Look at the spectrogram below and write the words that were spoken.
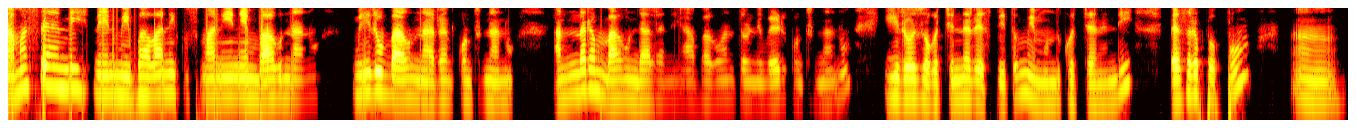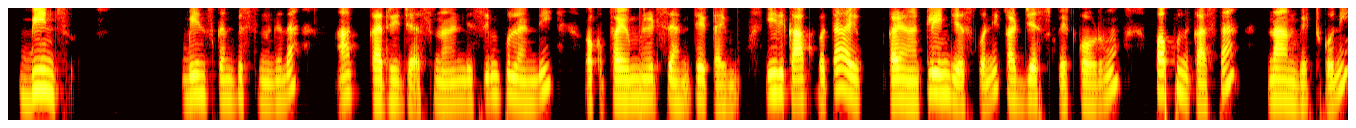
నమస్తే అండి. నేను మీ భవానీ కుస్మాని నేను బాగున్నాను. మీరు బాగున్నారనుకుంటున్నాను. అందరం బాగుండాలని ఆ భగవంతుడిని వేడుకుంటున్నాను. ఈరోజు ఒక చిన్న రెసిపీతో మీ ముందుకొచ్చానండి. పెసరపప్పు బీన్స్, బీన్స్ కనిపిస్తుంది కదా ఆ కర్రీ చేస్తున్నానండి. సింపుల్ అండి. ఒక ఫైవ్ మినిట్స్ అంతే టైం ఇది కాకపోతే అవి క్లీన్ చేసుకొని, కట్ చేసి పెట్టుకోవడము. పప్పుని కాస్త నానబెట్టుకొని,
